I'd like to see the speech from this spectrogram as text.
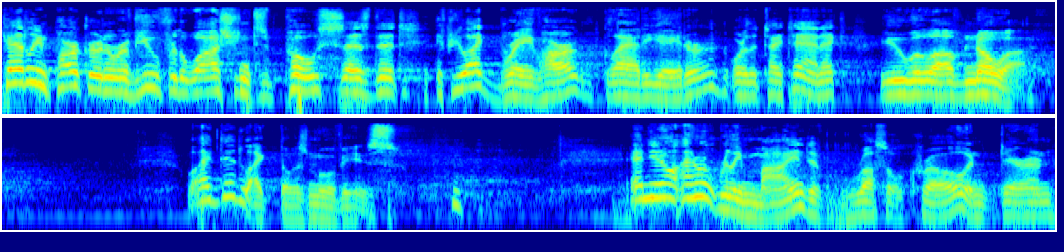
Kathleen Parker, in a review for the Washington Post, says that if you like Braveheart, Gladiator, or the Titanic, you will love Noah. Well, I did like those movies. And you know, I don't really mind if Russell Crowe and Darren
